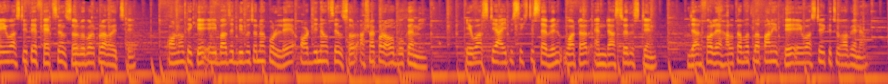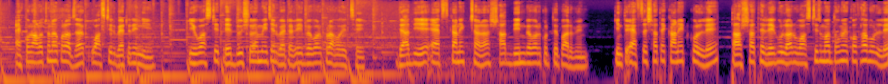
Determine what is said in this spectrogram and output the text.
এই ওয়াচটিতে ফ্যাক সেন্সর ব্যবহার করা হয়েছে। অন্যদিকে এই বাজেট বিবেচনা করলে অরিজিনাল সেন্সর আশা করাও বোকামি। এই ওয়াচটি IP sixty seven water and dust resistant যার ফলে হালকা পাতলা পানিতে এই ওয়াচটির কিছু হবে না। এখন আলোচনা করা যাক ওয়াচটির ব্যাটারি নিয়ে। এই ওয়াচটিতে দুইশো এমএইচ এর ব্যাটারি ব্যবহার করা হয়েছে, যা দিয়ে অ্যাপস কানেক্ট ছাড়া সাত দিন ব্যবহার করতে পারবেন। কিন্তু অ্যাপসের সাথে কানেক্ট করলে তার সাথে রেগুলার ওয়াচটির মাধ্যমে কথা বললে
